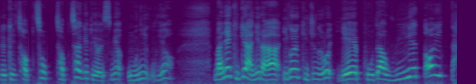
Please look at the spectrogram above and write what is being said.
이렇게 접촉, 접착이 되어 있으면 on이고요. 만약 그게 아니라 이걸 기준으로 얘보다 위에 떠 있다.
